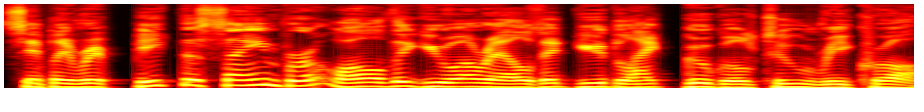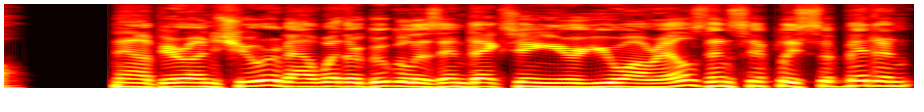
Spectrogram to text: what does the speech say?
Simply repeat the same for all the URLs that you'd like Google to recrawl. Now, if you're unsure about whether Google is indexing your URLs, then simply submit an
